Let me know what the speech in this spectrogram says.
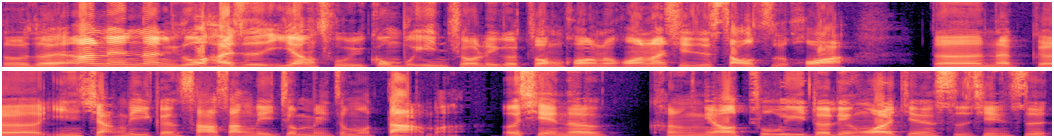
对不对？啊，那那你如果还是一样处于供不应求的一个状况的话，那其实少子化的那个影响力跟杀伤力就没这么大嘛。而且呢，可能你要注意的另外一件事情是，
